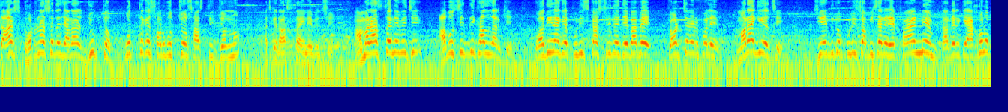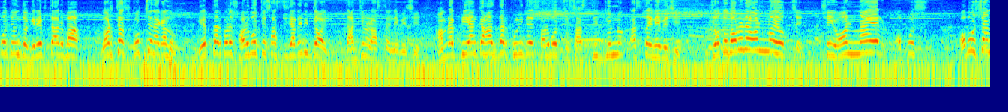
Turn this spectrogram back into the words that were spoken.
তার ঘটনার সাথে যারা যুক্ত, প্রত্যেকে সর্বোচ্চ শাস্তির জন্য আজকে রাস্তায় নেমেছে। আমার রাস্তায় নেমেছি, আবু সিদ্দিক হালদারকে। কদিন আগে পুলিশ কাস্টডিতে যেভাবে টর্চারের ফলে মারা গিয়েছে, যে দুটো পুলিশ অফিসারের এফআইআর নেম তাদেরকে এখনও পর্যন্ত গ্রেফতার বা বরখাস্ত করছে না কেন? গ্রেফতার করে সর্বোচ্চ শাস্তি যাতে দিতে হয়, তার জন্য রাস্তায় নেমেছি। আমরা প্রিয়াঙ্কা হাসদার খুনিদের সর্বোচ্চ শাস্তির জন্য রাস্তায় নেমেছি। যত ধরনের অন্যায় হচ্ছে, সেই অন্যায়ের অপস অবসান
